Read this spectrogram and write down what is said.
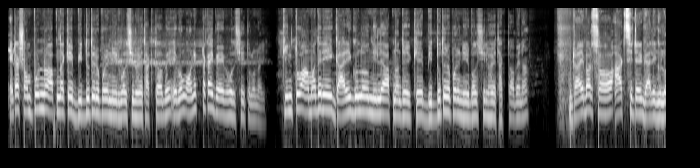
এটা সম্পূর্ণ আপনাকে বিদ্যুতের উপরে নির্ভরশীল হয়ে থাকতে হবে এবং অনেক টাকাই ব্যয়বহুল সেই তুলনায়। কিন্তু আমাদের এই গাড়িগুলো নিলে আপনাদেরকে বিদ্যুতের উপরে নির্ভরশীল হয়ে থাকতে হবে না। ড্রাইভার সহ আট সিটের গাড়িগুলো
